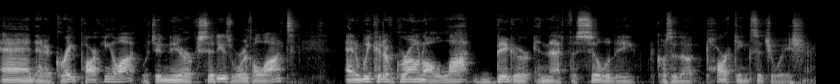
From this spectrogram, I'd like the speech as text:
and at a great parking lot, which in New York City is worth a lot. And we could have grown a lot bigger in that facility because of the parking situation.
